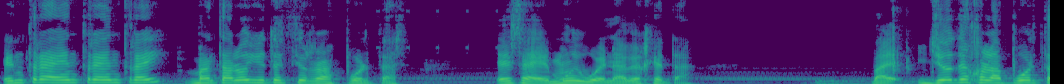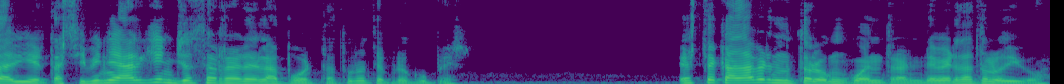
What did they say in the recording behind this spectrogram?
Entra, entra, entra ahí. Mátalo, yo te cierro las puertas. Esa es, muy buena, Vegeta. Vale, yo dejo la puerta abierta. Si viene alguien, yo cerraré la puerta. Tú no te preocupes. Este cadáver no te lo encuentran, de verdad te lo digo.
